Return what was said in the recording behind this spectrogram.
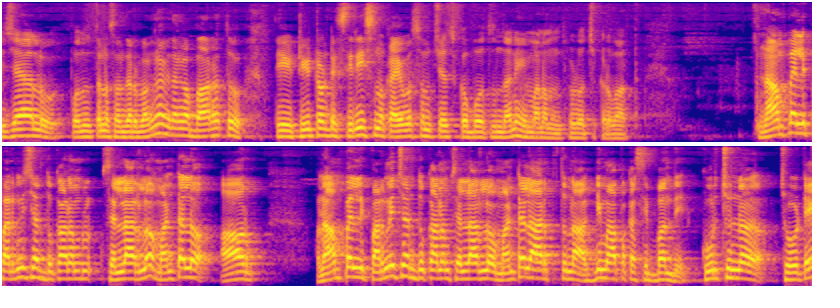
విజయాలు పొందుతున్న సందర్భంగా ఈ విధంగా భారత్ ఈ టీ ట్వంటీ సిరీస్ను కైవసం చేసుకోబోతుందని మనం చూడవచ్చు ఇక్కడ వార్త. నాంపల్లి ఫర్నిచర్ దుకాణం సెల్లార్లో మంటలో ఆరు నాంపల్లి ఫర్నిచర్ దుకాణం సెల్లార్లో మంటలు ఆర్పుతున్న అగ్నిమాపక సిబ్బంది కూర్చున్న చోటే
